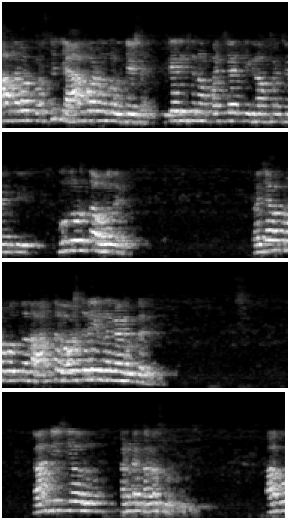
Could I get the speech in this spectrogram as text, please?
ಆ ಥರ ಪರಿಸ್ಥಿತಿ ಆಗಬಾರ್ದು ಅನ್ನೋ ಉದ್ದೇಶ. ಇದೇ ರೀತಿ ನಮ್ಮ ಪಂಚಾಯತಿ, ಗ್ರಾಮ ಪಂಚಾಯತಿ ಮುಂದೂಡ್ತಾ ಹೋದೆ. ಪ್ರಜಾಪ್ರಭುತ್ವದ ಅರ್ಥ ವ್ಯವಸ್ಥೆನೇ ಇದ್ದಂಗೆ ಆಗಿಬಿಡ್ತದೆ ಗಾಂಧೀಜಿಯವರು ಕಂಡ ಕನಸು. ಹಾಗೂ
